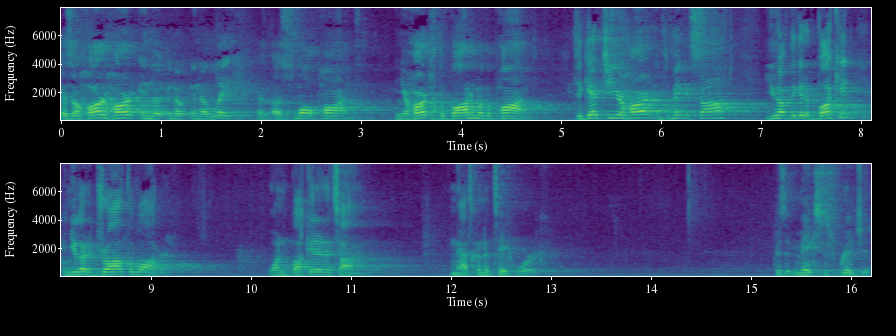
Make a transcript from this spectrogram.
as a hard heart in, the, in, a, in a lake, a, a small pond. And your heart's at the bottom of the pond. To get to your heart and to make it soft, you have to get a bucket and you got to draw out the water one bucket at a time. And that's going to take work because it makes us rigid.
